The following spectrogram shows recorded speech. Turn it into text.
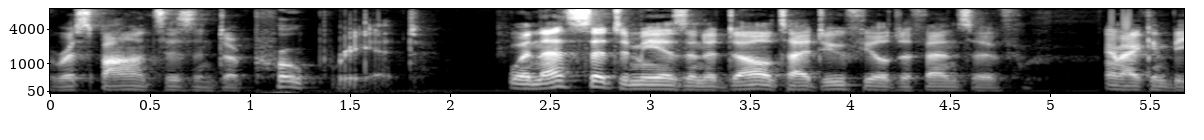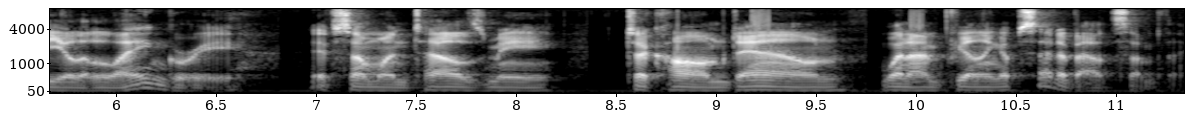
response isn't appropriate. When that's said to me as an adult, I do feel defensive. And I can be a little angry if someone tells me to calm down when I'm feeling upset about something.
